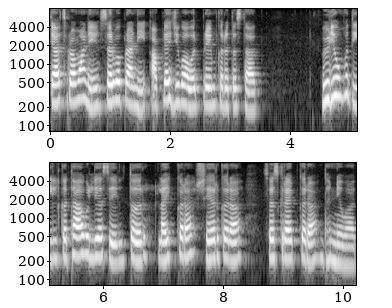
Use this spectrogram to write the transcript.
त्याचप्रमाणे सर्व प्राणी आपल्या जीवावर प्रेम करत असतात. व्हिडिओमधील कथा आवडली असेल तर लाईक करा शेअर करा सबस्क्राईब करा. धन्यवाद.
